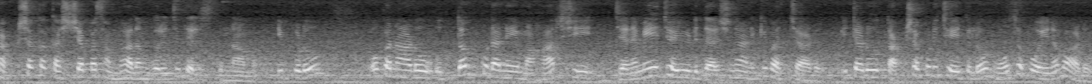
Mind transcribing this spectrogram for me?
తక్షక కశ్యప సంవాదం గురించి తెలుసుకున్నాము. ఇప్పుడు ఒకనాడు ఉత్తంకుడనే మహర్షి జనమేజయుడి దర్శనానికి వచ్చాడు. ఇతడు తక్షకుడి చేతిలో మోసపోయిన వాడు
